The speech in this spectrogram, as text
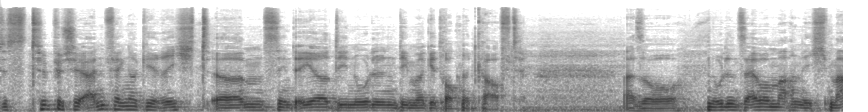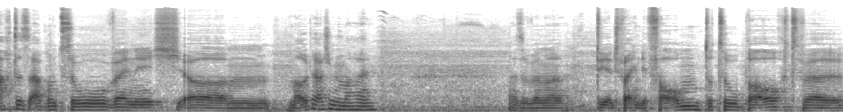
das typische Anfängergericht ähm, sind eher die Nudeln, die man getrocknet kauft. Also Nudeln selber machen, ich mache das ab und zu, wenn ich ähm, Maultaschen mache. Also wenn man die entsprechende Form dazu braucht, weil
